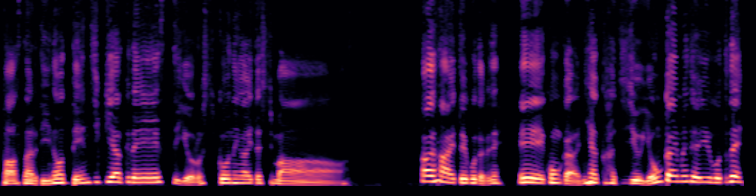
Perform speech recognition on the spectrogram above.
パーソナリティの電磁気学です。よろしくお願いいたします。はいはい、ということでね、えー、今回は284回目ということで、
